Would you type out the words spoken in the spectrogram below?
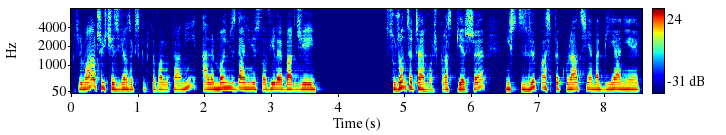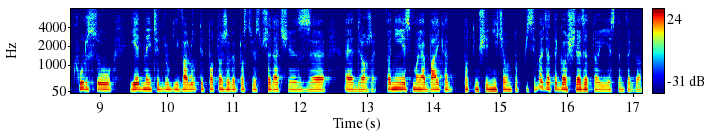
który ma oczywiście związek z kryptowalutami, ale moim zdaniem jest to o wiele bardziej służące czemuś po raz pierwszy, niż zwykła spekulacja, nabijanie kursu jednej czy drugiej waluty po to, żeby po prostu ją sprzedać z e, drożej. To nie jest moja bajka, po tym się nie chciałbym podpisywać, dlatego śledzę to i jestem tego,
